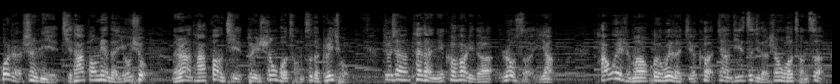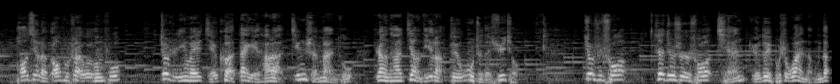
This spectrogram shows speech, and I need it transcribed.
或者是你其他方面的优秀，能让她放弃对生活层次的追求，就像泰坦尼克号里的 Rose 一样。他为什么会为了杰克降低自己的生活层次，抛弃了高富帅未婚夫？就是因为杰克带给他了精神满足，让他降低了对物质的需求。就是说，这就是说，钱绝对不是万能的。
